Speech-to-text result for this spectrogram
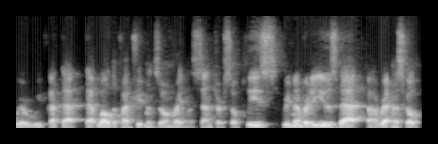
where we've got that, that well-defined treatment zone right in the center. So please remember to use that uh, retinoscope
